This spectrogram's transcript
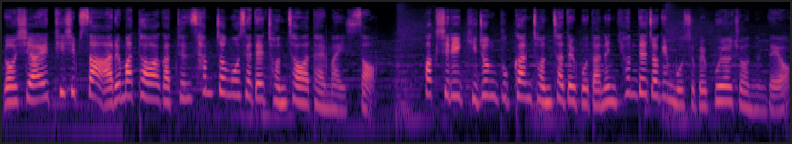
러시아의 T-14 아르마타와 같은 3.5세대 전차와 닮아 있어 확실히 기존 북한 전차들보다는 현대적인 모습을 보여주었는데요.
